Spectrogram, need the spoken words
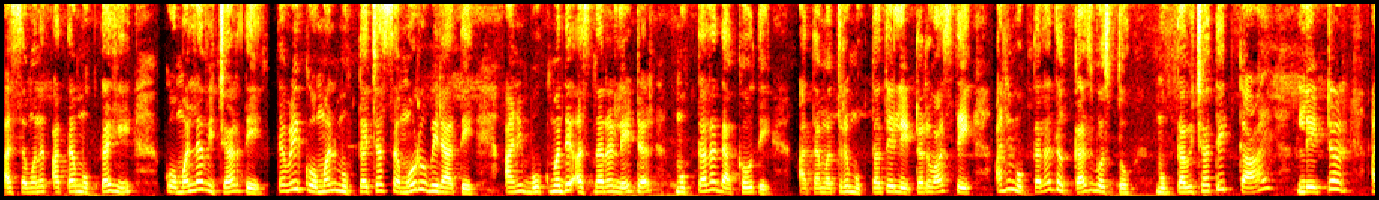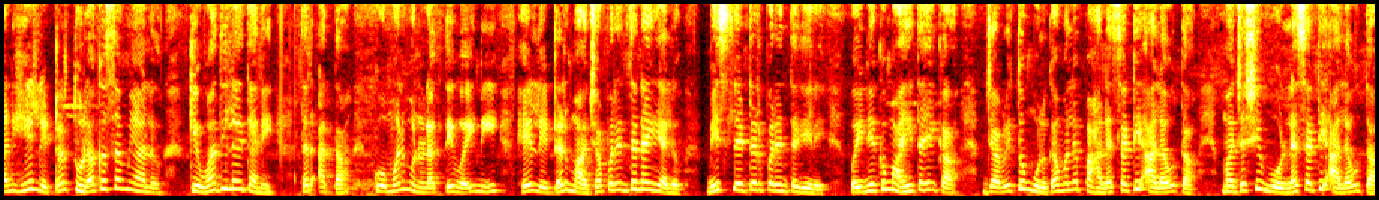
असं म्हणत आता मुक्ताही कोमलला विचारते. त्यावेळी कोमल मुक्ताच्या समोर उभी राहते आणि बुकमध्ये असणारं लेटर मुक्ताला दाखवते. आता मात्र मुक्ता ते लेटर वाचते आणि मुक्ताला धक्काच बसतो. मुक्ता विचारते काय? लेटर? आणि हे लेटर तुला कसं मिळालं? केव्हा दिलं आहे त्याने? तर आता कोमल म्हणू लागते वहिनी हे लेटर माझ्यापर्यंत नाही आलं. मीच लेटरपर्यंत गेले. वहिनी अगं माहीत आहे का? ज्यावेळी तो मुलगा मला पाहण्यासाठी आला होता माझ्याशी बोलण्यासाठी आला होता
